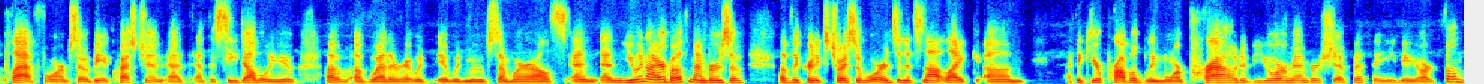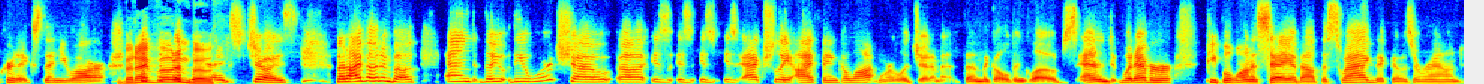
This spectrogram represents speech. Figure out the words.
platform. So it'd be a question at, at the CW of, of whether it would it would move somewhere else. And and you and I are both members of of the Critics' Choice Awards, and it's not like um, I think you're probably more proud of your membership at the New York Film Critics than you are. But I vote in both. Critics' Choice, but I vote in both. And the the award show uh, is is is is actually, I think, a lot more legitimate than the Golden Globes. And whatever people want to say about the swag that goes around,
